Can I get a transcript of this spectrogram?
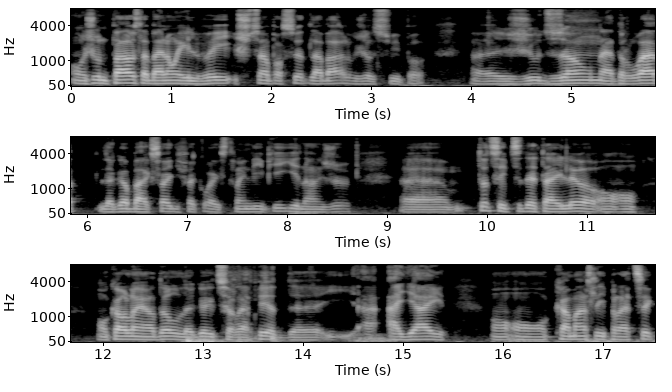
on joue une passe, le ballon est élevé, je suis 100% de la balle, je ne le suis pas. Euh, je joue du zone à droite, le gars backside, il fait quoi? Il se traîne les pieds, il est dans le jeu. Euh, tous ces petits détails-là, on, on, call un handle, le gars est sur rapide, euh, y On, commence les pratiques,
